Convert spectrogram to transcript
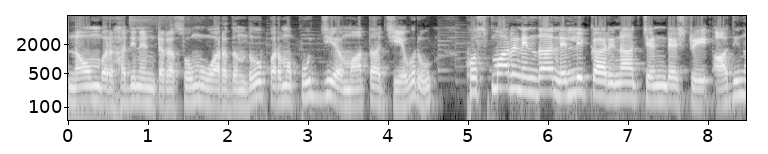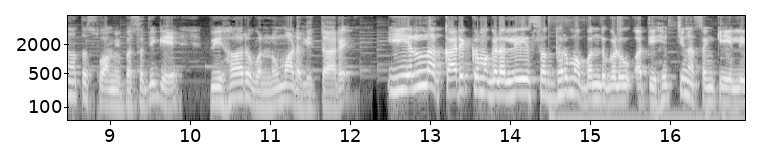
ನವೆಂಬರ್ ಹದಿನೆಂಟರ ಸೋಮವಾರದಂದು ಪರಮಪೂಜ್ಯ ಮಾತಾಜಿಯವರು ಹೊಸ್ಮಾರಿನಿಂದ ನೆಲ್ಲಿಕಾರಿನ ಚೆಂಡೆ ಶ್ರೀ ಆದಿನಾಥ ಸ್ವಾಮಿ ಬಸದಿಗೆ ವಿಹಾರವನ್ನು ಮಾಡಲಿದ್ದಾರೆ. ಈ ಎಲ್ಲ ಕಾರ್ಯಕ್ರಮಗಳಲ್ಲಿ ಸದ್ಧರ್ಮ ಬಂಧುಗಳು ಅತಿ ಹೆಚ್ಚಿನ ಸಂಖ್ಯೆಯಲ್ಲಿ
